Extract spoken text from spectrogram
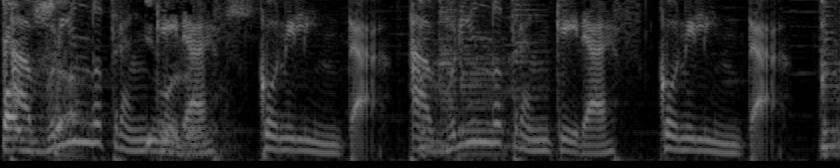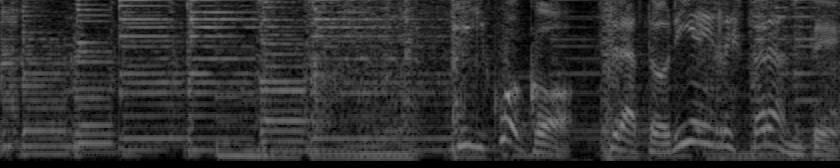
Abriendo tranqueras con el INTA. Abriendo tranqueras con el INTA. Il Cuoco, Tratoría y Restaurante.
